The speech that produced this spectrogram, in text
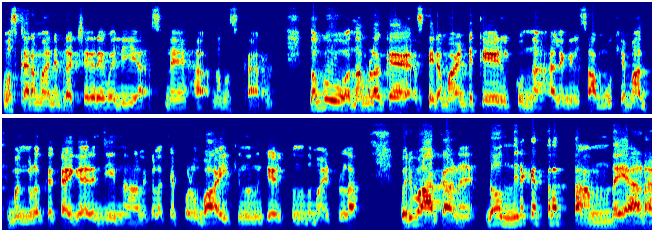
നമസ്കാരം മാന്യ പ്രേക്ഷകരെ വലിയ സ്നേഹ നമസ്കാരം. നോക്കൂ നമ്മളൊക്കെ സ്ഥിരമായിട്ട് കേൾക്കുന്ന അല്ലെങ്കിൽ സാമൂഹ്യ മാധ്യമങ്ങളൊക്കെ കൈകാര്യം ചെയ്യുന്ന ആളുകളൊക്കെ എപ്പോഴും വായിക്കുന്നതും കേൾക്കുന്നതുമായിട്ടുള്ള ഒരു വാക്കാണ് ഡോ നിനക്ക് എത്ര തന്തയാടാ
